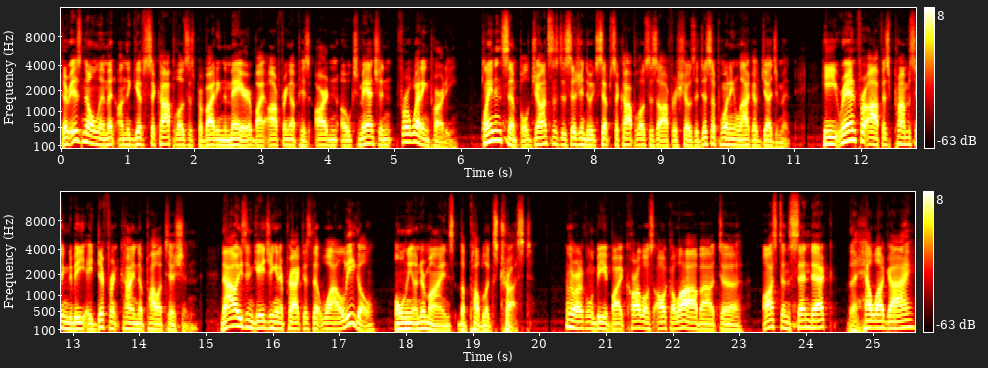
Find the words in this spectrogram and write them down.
There is no limit on the gifts Tsakopoulos is providing the mayor by offering up his Arden Oaks mansion for a wedding party. Plain and simple, Johnson's decision to accept Tsakopoulos' offer shows a disappointing lack of judgment. He ran for office promising to be a different kind of politician. Now he's engaging in a practice that, while legal, only undermines the public's trust. Another article will be by Carlos Alcala about uh, Austin Sendek, the Hella guy.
